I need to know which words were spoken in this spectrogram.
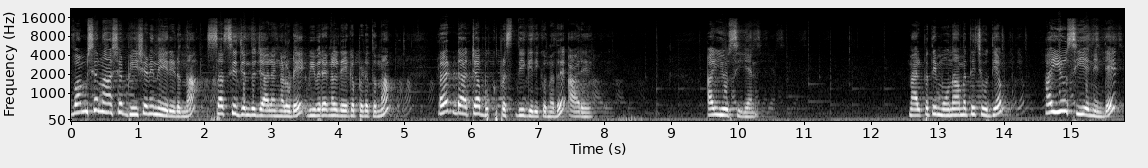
വംശനാശ ഭീഷണി നേരിടുന്ന സസ്യജന്തുജാലങ്ങളുടെ വിവരങ്ങൾ രേഖപ്പെടുത്തുന്ന റെഡ് ഡാറ്റ ബുക്ക് പ്രസിദ്ധീകരിക്കുന്നത് ആര്? I U C N. നാൽപ്പത്തി മൂന്നാമത്തെ ചോദ്യം. ഐ യു സി എന്നിന്റെ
